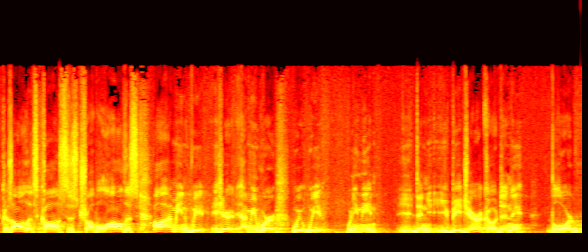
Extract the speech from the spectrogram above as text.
because all it's caused is trouble. All this, all, I mean, we here. I mean, we're we we. What do you mean? Didn't you beat Jericho? Didn't he? The Lord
